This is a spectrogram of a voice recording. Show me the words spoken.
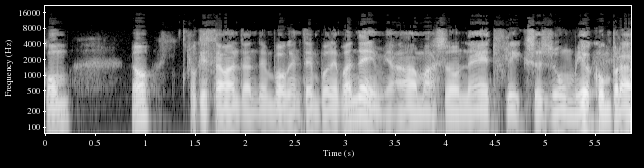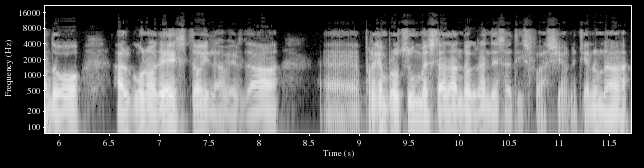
home, ¿no? Lo que estaban tanto en boca en tiempo de pandemia, Amazon, Netflix, Zoom. Yo he comprado algunos de estos y la verdad, eh, por ejemplo, Zoom está dando grandes satisfacciones, tiene una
